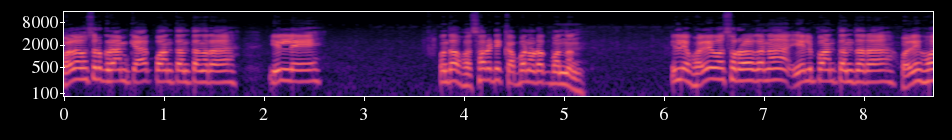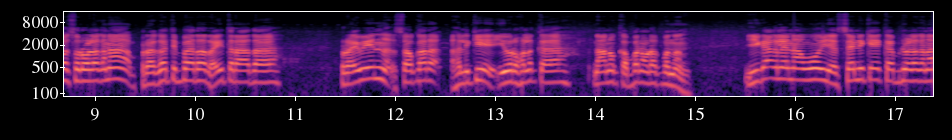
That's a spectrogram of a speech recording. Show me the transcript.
ಹೊಳೆ ಹೊಸೂರು ಗ್ರಾಮಕ್ಕೆ ಯಾಕಪ್ಪ ಅಂತಂತಂದ್ರೆ ಇಲ್ಲಿ ಒಂದು ಹೊಸ ರೊಟ್ಟಿ ಕಬ್ಬ ನೋಡೋಕೆ ಬಂದನು. ಇಲ್ಲಿ ಹೊಳೆ ಹೊಸೂರೊಳಗನ ಎಲ್ಲಿಪ್ಪ ಅಂತಂದ್ರೆ ಹೊಳೆ ಹೊಸೂರೊಳಗನ ಪ್ರಗತಿಪರ ರೈತರಾದ ಪ್ರವೀಣ್ ಸೌಕರ್ ಹಲಿಕಿ ಇವ್ರ ಹೊಲಕ್ಕೆ ನಾನು ಕಬ್ಬ ನೋಡೋಕೆ ಬಂದನು. ಈಗಾಗಲೇ ನಾವು ಎಸ್ ಎನ್ ಕೆ ಕಬ್ಬಿನೊಳಗನ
